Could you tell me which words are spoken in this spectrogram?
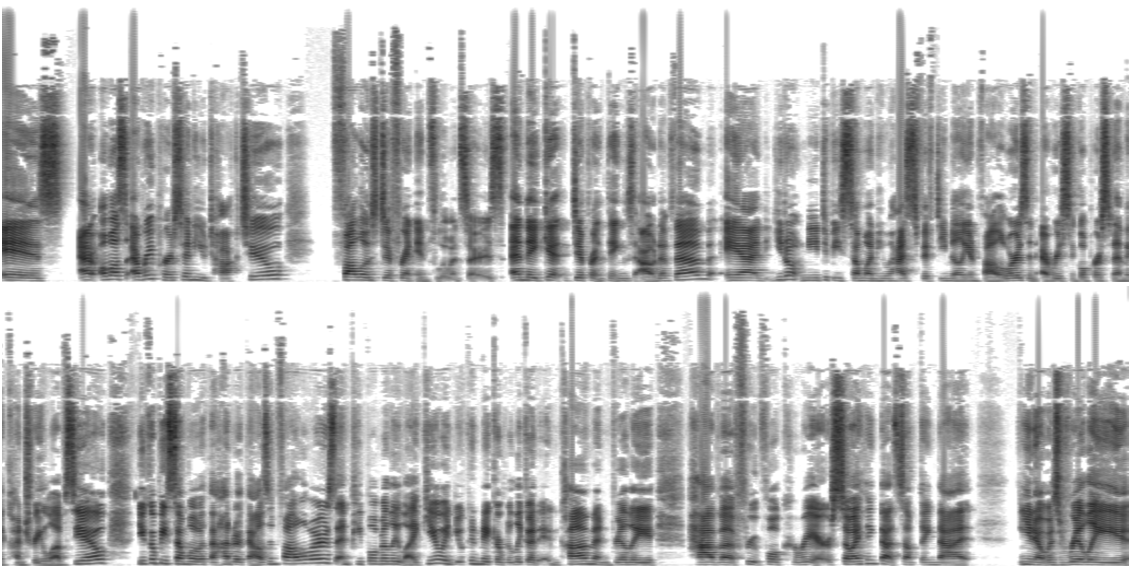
is almost every person you talk to follows different influencers and they get different things out of them. And you don't need to be someone who has 50 million followers and every single person in the country loves you. You could be someone with 100,000 followers and people really like you and you can make a really good income and really have a fruitful career. So I think that's something that you know, is really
